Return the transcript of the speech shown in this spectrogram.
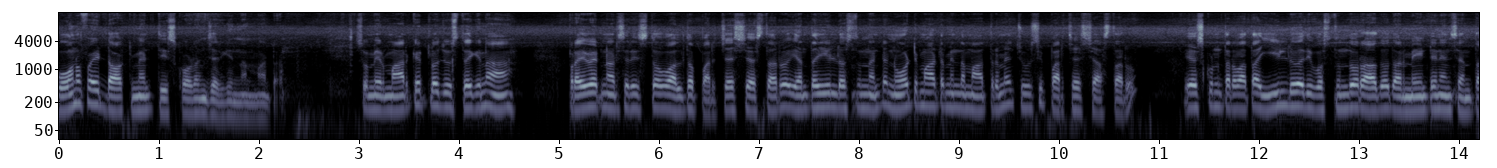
బోనఫైడ్ డాక్యుమెంట్ తీసుకోవడం జరిగిందనమాట సో మీరు మార్కెట్లో చూస్తే గిన ప్రైవేట్ నర్సరీస్తో వాళ్ళతో పర్చేస్ చేస్తారు. ఎంత ఈల్డ్ వస్తుందంటే నోటి మాట మీద మాత్రమే చూసి పర్చేస్ చేస్తారు. వేసుకున్న తర్వాత ఈల్డ్ అది వస్తుందో రాదో దాని మెయింటెనెన్స్ ఎంత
